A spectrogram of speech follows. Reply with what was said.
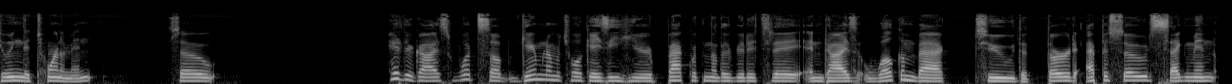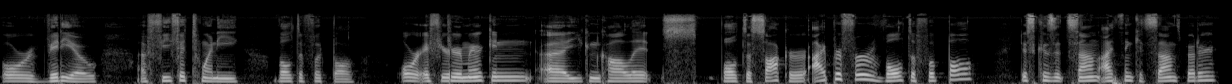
doing the tournament. So, hey there guys, what's up? Game number 12 AZ here, back with another video today. And guys, welcome back to the third episode, segment, or video of FIFA 20 Volta Football. Or if you're American, uh, you can call it Volta Soccer. I prefer Volta Football, just because it sound. I think it sounds better.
